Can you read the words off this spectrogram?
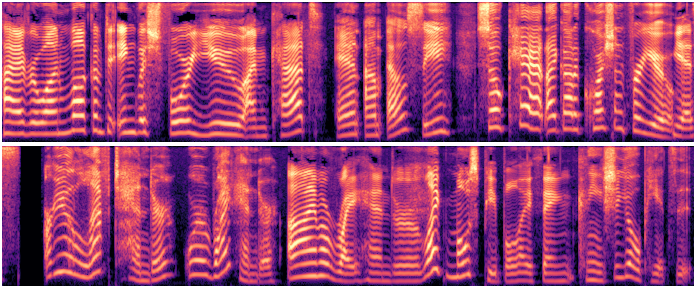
Hi, everyone. Welcome to English for You. I'm Kat. And I'm Elsie. So, Kat, I got a question for you. Yes. Are you a left hander or a right hander? I'm a right hander, like most people, I think. 你是右撇子.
